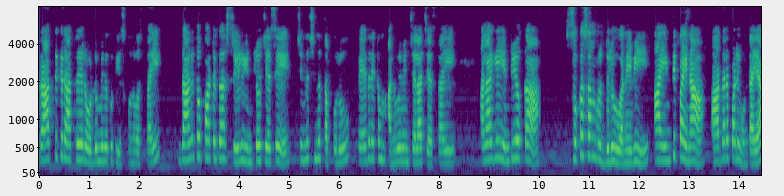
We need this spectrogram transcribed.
రాత్రికి రాత్రే రోడ్డు మీదకు తీసుకుని వస్తాయి. దానితో పాటుగా స్త్రీలు ఇంట్లో చేసే చిన్న చిన్న తప్పులు పేదరికం అనుభవించేలా చేస్తాయి. అలాగే ఇంటి యొక్క సుఖ సమృద్ధులు అనేవి ఆ ఇంటి పైన ఆధారపడి ఉంటాయా?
